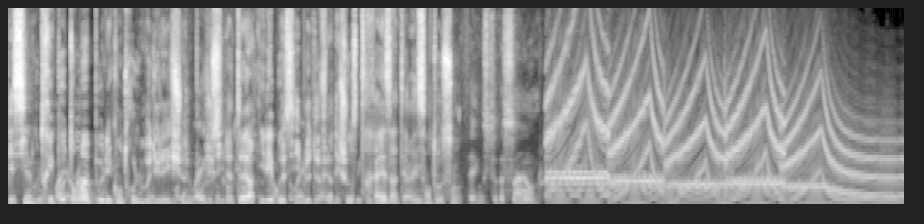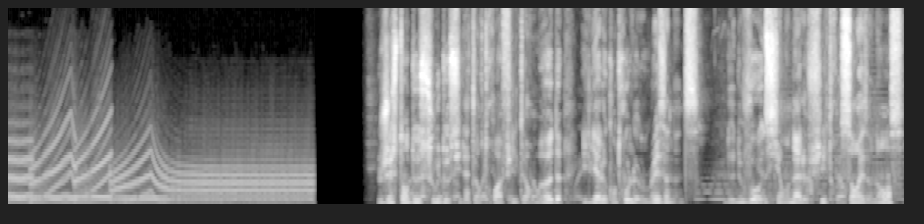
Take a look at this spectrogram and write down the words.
Et si nous tripotons un peu les contrôles modulation pour l'oscillateur, il est possible de faire des choses très intéressantes au son. Juste en dessous d'oscillateur 3 filter mode, il y a le contrôle resonance. De nouveau, si on a le filtre sans résonance,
